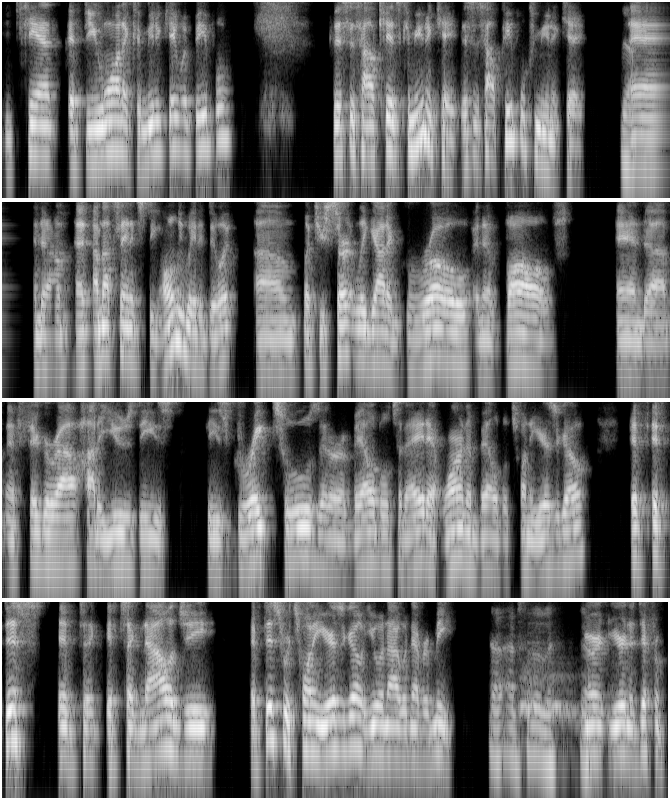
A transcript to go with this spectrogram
you can't. If you want to communicate with people, this is how kids communicate. This is how people communicate. Yeah. And, and, um, and, I'm not saying it's the only way to do it, um, but you certainly got to grow and evolve and um, and figure out how to use these these great tools that are available today that weren't available 20 years ago. If if this if te- if technology if this were 20 years ago, you and I would never meet. Yeah, absolutely. Yeah. You're you're in a different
